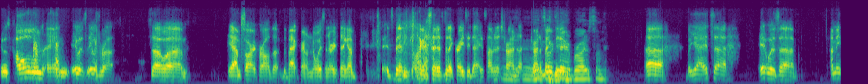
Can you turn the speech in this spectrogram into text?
it was cold and it was it was rough. So um, yeah, I'm sorry for all the the background noise and everything. I'm. It's been like I said, it's been a crazy day. So I'm just trying to trying to make okay, do. Bryson. Uh, but yeah, it's uh, it was uh, I mean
